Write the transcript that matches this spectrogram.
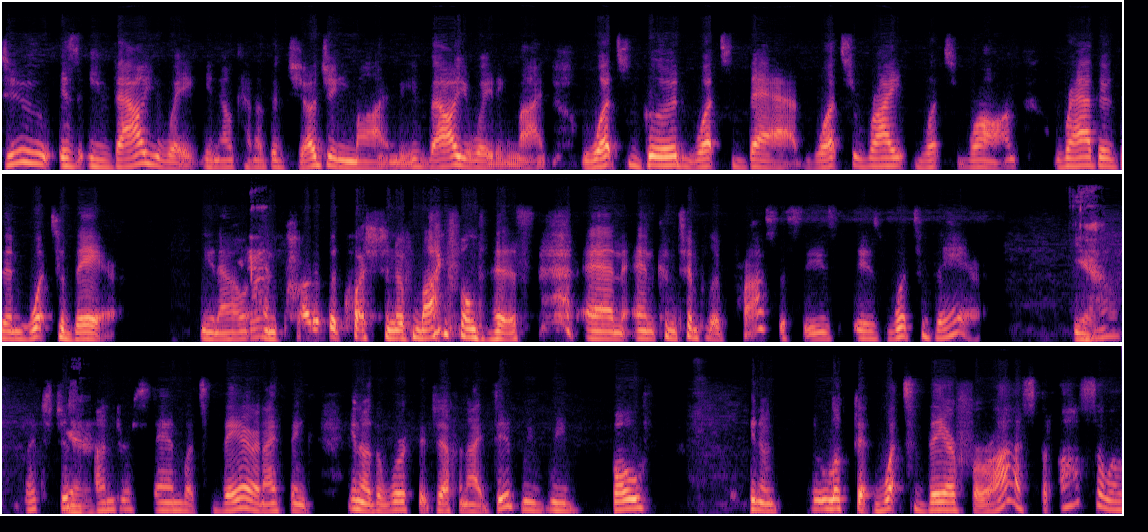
do is evaluate you know kind of the judging mind the evaluating mind. What's good what's bad? What's right what's wrong? Rather than what's there you know yeah. and part of the question of mindfulness and and contemplative processes is what's there yeah you know? let's just yeah. understand what's there and i think you know the work that jeff and i did we we both you know looked at what's there for us but also a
